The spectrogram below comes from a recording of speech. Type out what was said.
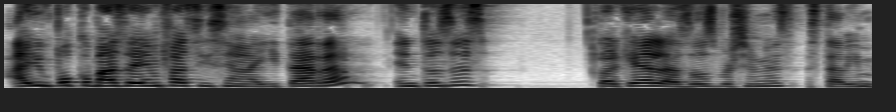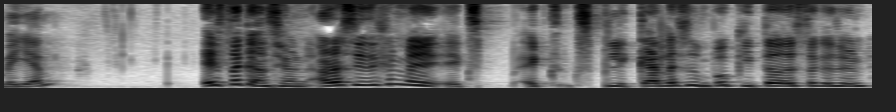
hay un poco más de énfasis en la guitarra, entonces cualquiera de las dos versiones está bien bella. Esta canción, ahora sí déjenme explicarles un poquito de esta canción.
